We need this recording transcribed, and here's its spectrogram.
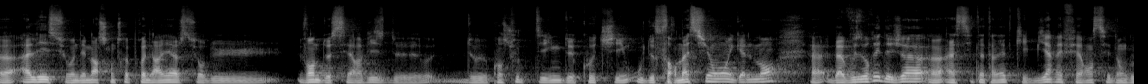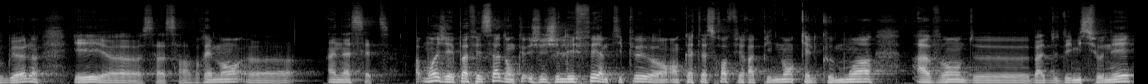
euh, aller sur une démarche entrepreneuriale sur du vente de services de, de consulting, de coaching ou de formation également, euh, bah, vous aurez déjà euh, un site internet qui est bien référencé dans Google et ça sera vraiment un asset. Moi, j'avais pas fait ça, donc je, l'ai fait un petit peu en, catastrophe et rapidement quelques mois avant de, bah, démissionner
